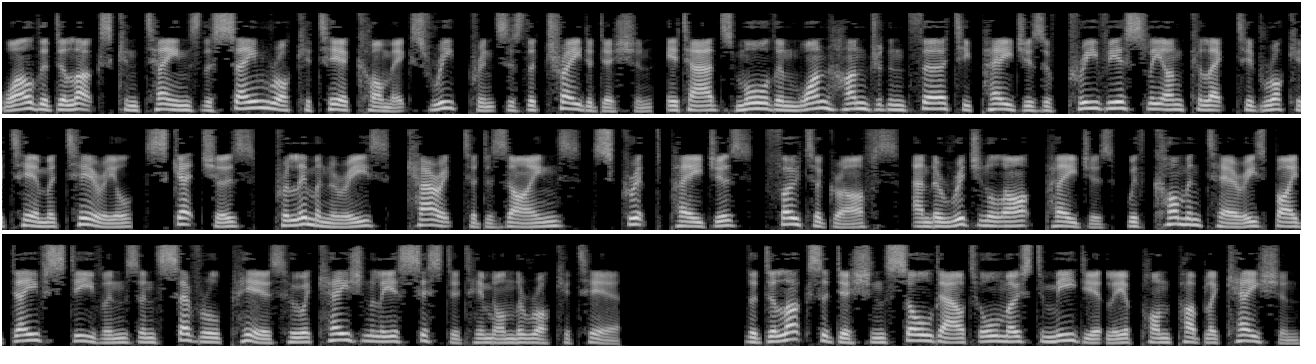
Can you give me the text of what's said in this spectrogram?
While the deluxe contains the same Rocketeer comics reprints as the trade edition, it adds more than 130 pages of previously uncollected Rocketeer material, sketches, preliminaries, character designs, script pages, photographs, and original art pages, with commentaries by Dave Stevens and several peers who occasionally assisted him on The Rocketeer. The deluxe edition sold out almost immediately upon publication,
